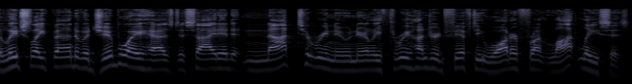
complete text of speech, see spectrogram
The Leech Lake Band of Ojibwe has decided not to renew nearly 350 waterfront lot leases,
